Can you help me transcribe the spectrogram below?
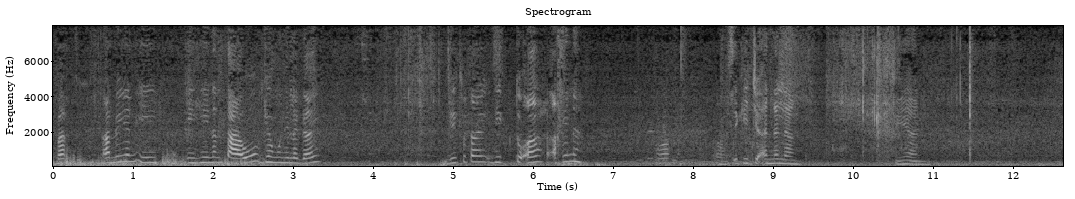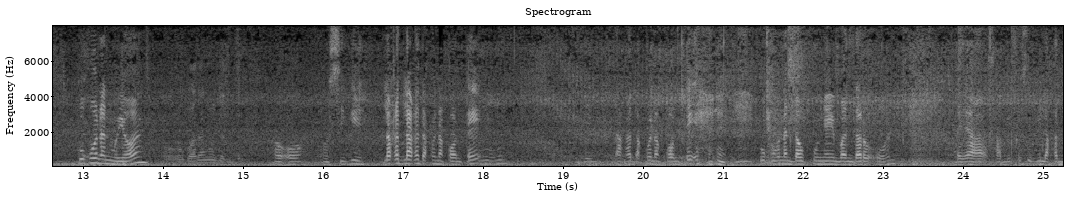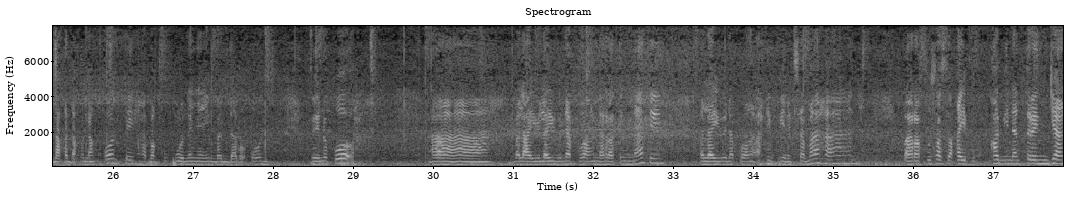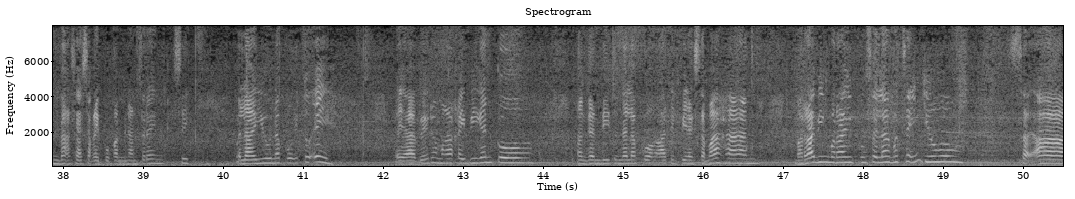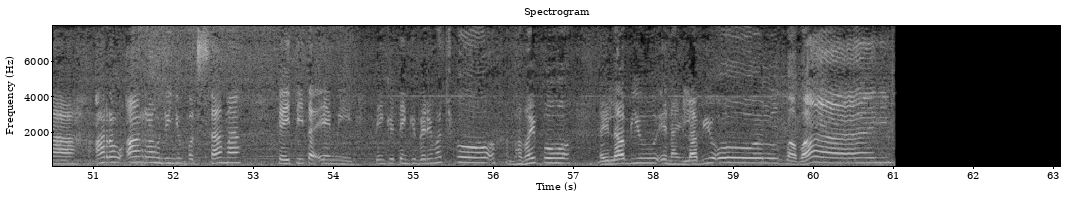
Ba, ano yan eh? Ihi ng tao? Diyan mo nilagay? Dito tayo, dito ah. Akin na. Oh, oh sige, diyan na lang. Ayan. Kukunan mo yon? Oo, parang ang ganda. Oo. O sige. Lakad-lakad ako ng konti. Sige. Lakad ako ng konti. Kukunan daw po niya yung banda roon. Kaya sabi ko, sige, lakad-lakad ako ng konti habang kukunan niya yung banda roon. Bueno po, ah, malayo-layo na po ang narating natin. Malayo na po ang ating pinagsamahan. Para po sasakay po kami ng tren dyan. Baka sasakay po kami ng tren kasi malayo na po ito eh. Kaya pero mga kaibigan ko, hanggang dito na lang po ang ating pinagsamahan. Maraming maraming po salamat sa inyo sa ah, araw-araw ninyong pagsama kay Tita Emmy. Thank you, thank you very much po. Bye-bye po. I love you and I love you all. Bye-bye.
